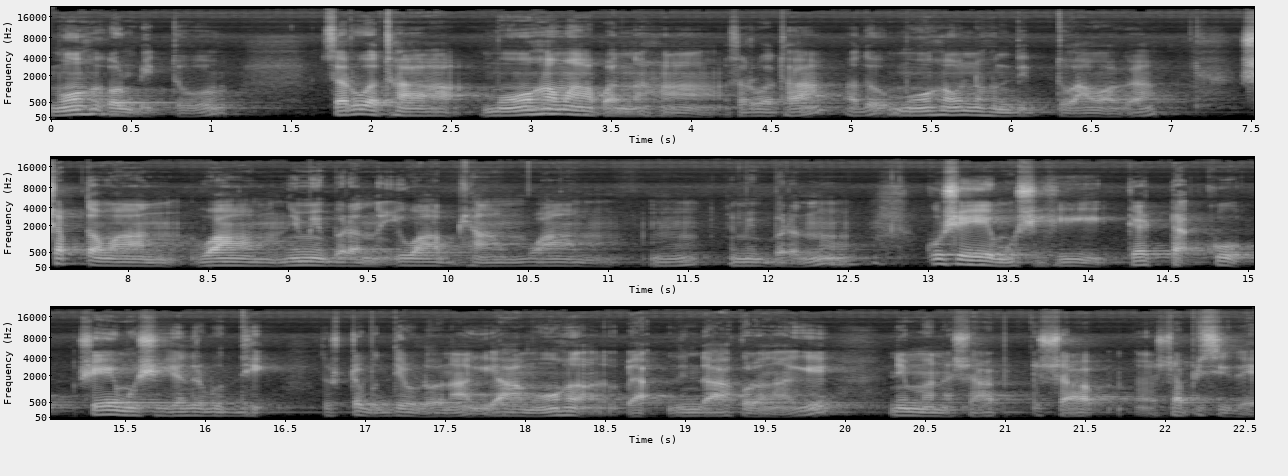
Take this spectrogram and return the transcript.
ಮೋಹಗೊಂಡಿತ್ತು. ಸರ್ವಥಾ ಮೋಹಮಾಪನ್ನ. ಸರ್ವಥಾ ಅದು ಮೋಹವನ್ನು ಹೊಂದಿತ್ತು ಆವಾಗ. ಶಪ್ತವಾನ್, ವಾಂ ನಿಮ್ಮಿಬ್ಬರನ್ನು ಯುವಾಭ್ಯಾಂ ವಾಂ ನಿಮ್ಮಿಬ್ಬರನ್ನು ಕುಶೇ ಮುಷಿಹಿ ಕೆಟ್ಟ ಕು ಶೇ ಮುಷಿಹಿ ಅಂದರೆ ಬುದ್ಧಿ ದುಷ್ಟ ಉಳ್ಳವನಾಗಿ ಆ ಮೋಹದಿಂದ ಆಕುಲನಾಗಿ ನಿಮ್ಮನ್ನು ಶಾಪ್ ಶಾಪ್, ಶಪಿಸಿದೆ.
